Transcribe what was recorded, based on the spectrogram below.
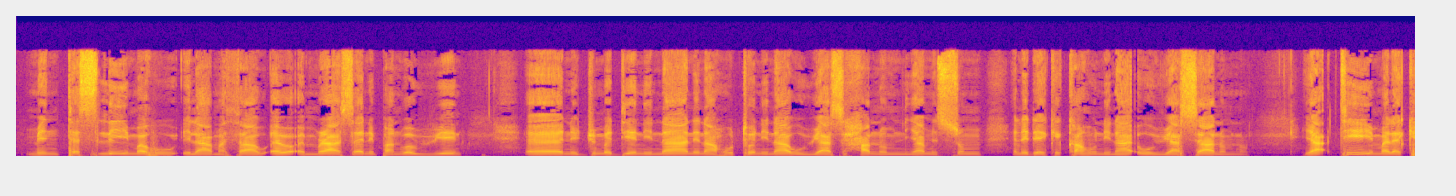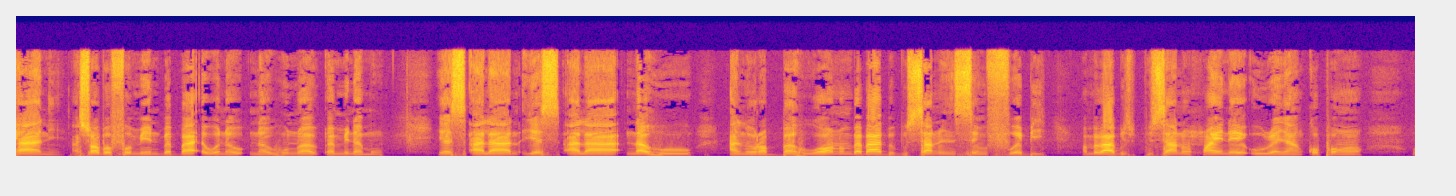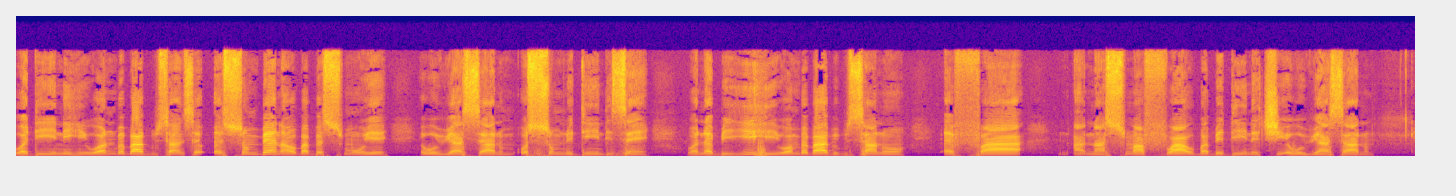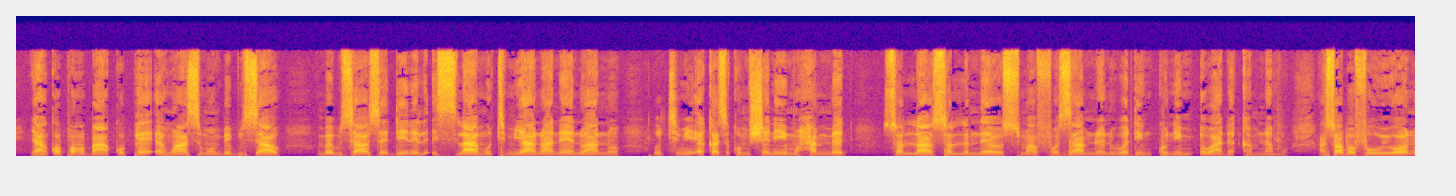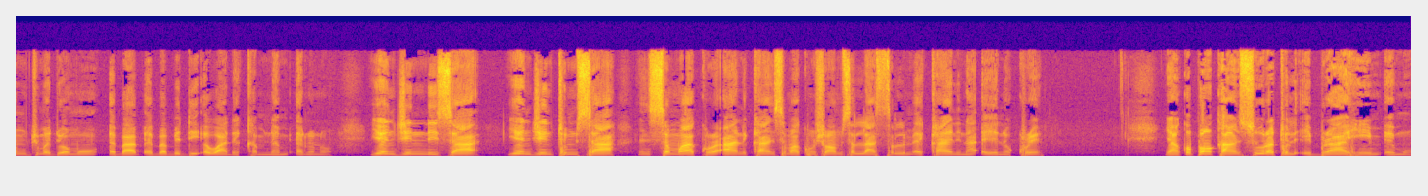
min taslimahu ilaa mathaahu, wɔ mmerɛ a saa nipa no wawie ne dwumadie nyinaa ne n'ahotɔ nyinaa wɔ wiase hanom, ne nyamesom ne deɛ ɛkeka ho nyinaa wɔ wiase hanom no, ya'tiihi malakaani, asorɔbɔfoɔ mmienu bɛba wɔ n'awuo no amena mu, yas'ala yas'alanahu an rabbahu wɔnom bɛba abɛbusa no nsɛmfua bi, wɔn bɛba abɛbusa no hwan na ɛyɛ Wura Nyankopɔn, wɔ diinihi, wɔnom bɛba abɛbusa no sɛ ɛsom bɛn na woba bɛsomoeɛ wɔ wiase ano mu, wosom no din de sɛn, wa nabiyihi, wɔn bɛba abɛbusa no ɛfa N'Asomafoɔ a woba bɛdii n'akyi wɔ wiase ano, Nyankopɔn baako pɛ ho asɛm wɔn bɛbusa wo, Wɔbɛbisa wo sɛ, Deen al-Islam wotumi yɛ ano anaa ɛno ano? Wotumi ka sɛ, Kɔmhyɛni Muhammad, Salla Alaihi Wasallam, na ɛyɛ Ɔsomafoɔ, saa mmerɛ no woadi nkonim wɔ adakamena mu. Aswabɔfoɔ wei, wɔnom dwumadi a wɔba bɛdi wɔ adakamena mu no no, yɛngye nni saa, yɛngye ntom saa, nsɛm a Qur'aan kaa, nsɛm a Kɔmhyɛni Muhammad, Salla Alaihi Wasallam, ɛkaaɛ nyinaa ɛyɛ nokorɛ. Nyankopɔn kaa no Surat Al-Ibrahim mu.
